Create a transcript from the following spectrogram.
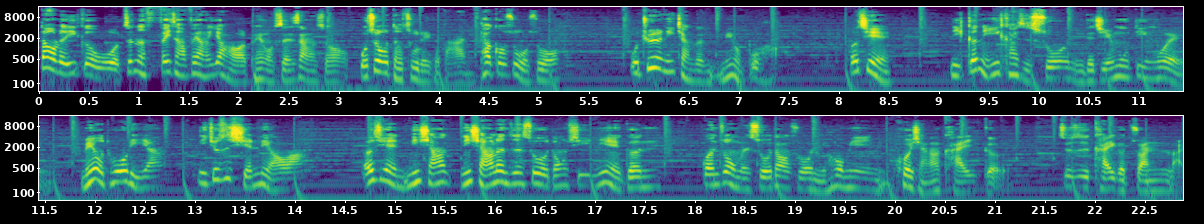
到了一个我真的非常非常要好的朋友身上的时候，我最后得出了一个答案。他告诉我说，我觉得你讲的没有不好，而且。你跟你一开始说你的节目定位没有脱离啊，你就是闲聊啊，而且你想要你想要认真说的东西，你也跟观众们说到说你后面会想要开一个，就是开一个专栏，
